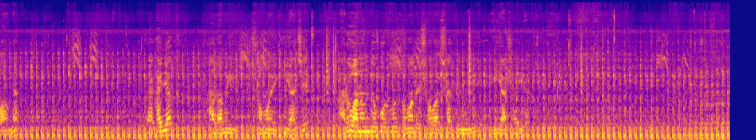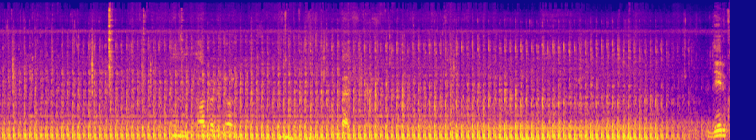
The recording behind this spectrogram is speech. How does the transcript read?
পাওনা। দেখা যাক আগামী সময়ে কি আছে। আরও আনন্দ করব তোমাদের সবার সাথে মিলে, এই আশাই রাখি দীর্ঘ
